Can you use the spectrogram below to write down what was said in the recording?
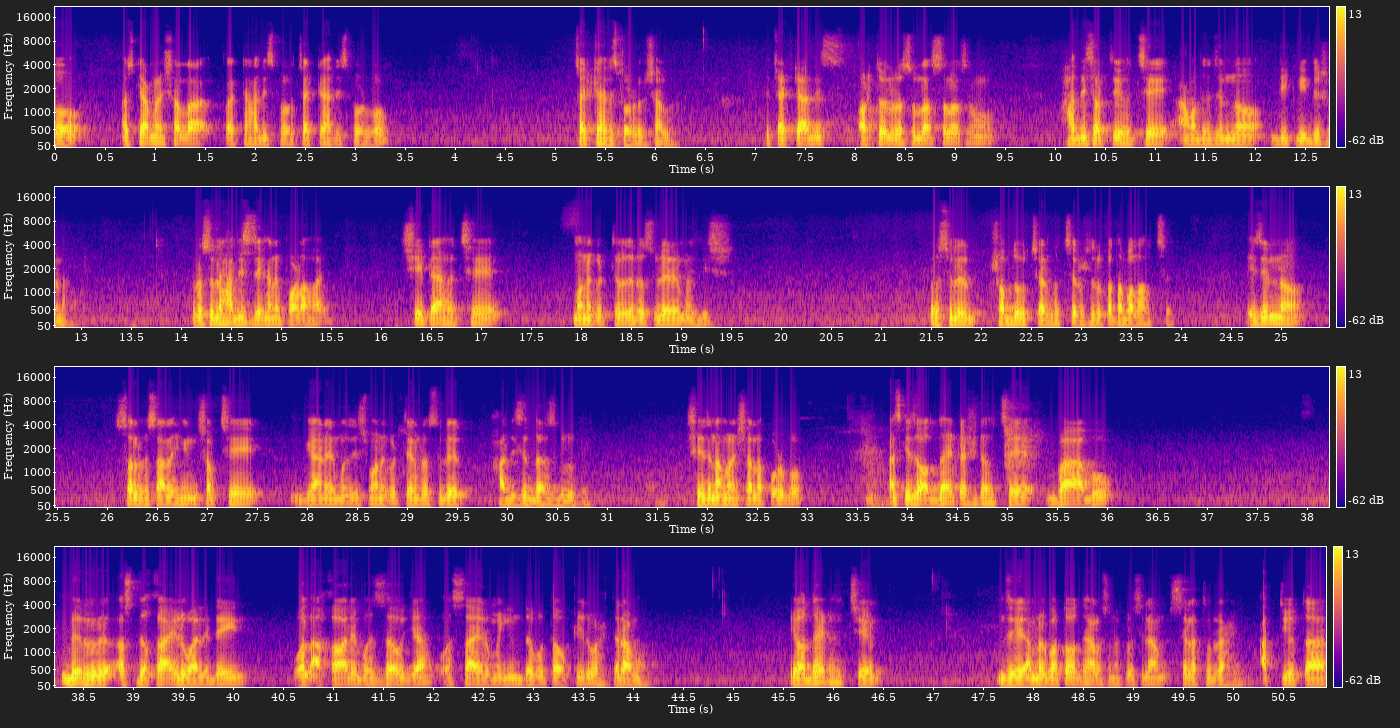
আজকে আমরা ইনশাল্লাহ কয়েকটা হাদিস পড়ব, চারটে হাদিস পড়ব। চারটে হাদিস পড়ব ইনশাল্লাহ চারটে হাদিস অর্থ হল রসুল্লাহ সাল্লাহ হাদিস অর্থই হচ্ছে আমাদের জন্য দিক নির্দেশনা। রসুলের হাদিস যেখানে পড়া হয়, সেটা হচ্ছে মনে করতে হবে রসুলের মজলিস। রসুলের শব্দ উচ্চারণ হচ্ছে, রসুলের কথা বলা হচ্ছে। এই জন্য সলফে সালেহীন সবচেয়ে জ্ঞানের মজলিস মনে করতেন রসুলের হাদিসের দাসগুলোকে সেই জন্য আমরা ইনশাল্লাহ পড়ব। আজকে যে অধ্যায়টা, সেটা হচ্ছে বা আবু বীর আসদকাইল ওয়ালিদাইন ওয়াল আকারেব ওয়াজ্জাউজা ওয়াসায়ের মাইয়ুদ্দাবু তাওকির ও এহতরাম এই অধ্যায়টা হচ্ছে যে আমরা গত অধ্যায়ে আলোচনা করেছিলাম সেলাতুর রাহিম আত্মীয়তার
